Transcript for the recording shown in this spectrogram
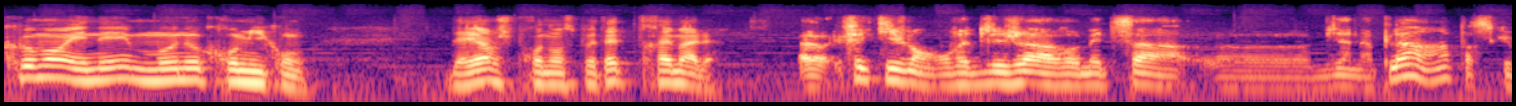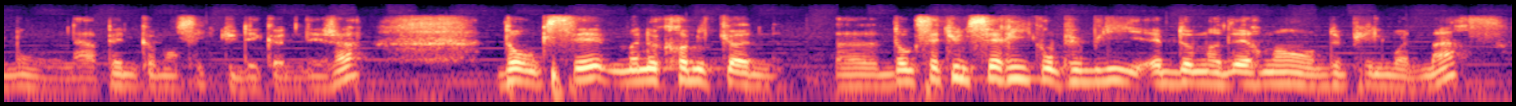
Comment est né Monochromicon? D'ailleurs, je prononce peut-être très mal. Alors effectivement, on va déjà remettre ça euh, bien à plat, hein, parce que bon, on a à peine commencé que tu déconnes déjà. Donc c'est Monochromicon. Euh, donc c'est une série qu'on publie hebdomadairement depuis le mois de mars.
